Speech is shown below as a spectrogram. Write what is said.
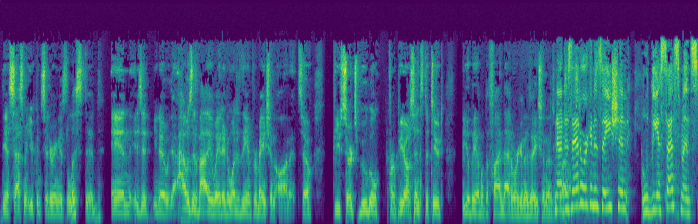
the assessment you're considering is listed and is it, you know, how is it evaluated and what is the information on it? So if you search Google for Buros Institute, you'll be able to find that organization as now, well. Now, does that organization, the assessments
